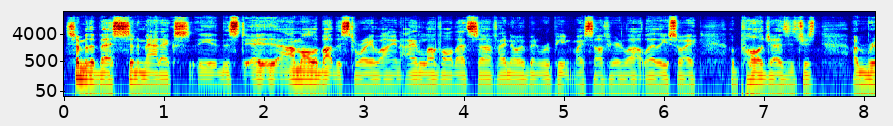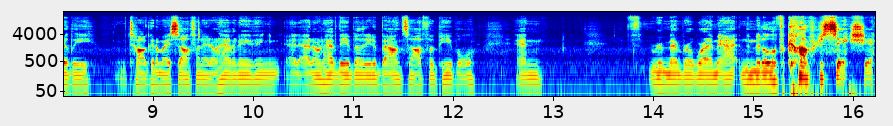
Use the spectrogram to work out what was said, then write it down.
some of the best cinematics. I'm all about the storyline. I love all that stuff. I know I've been repeating myself here a lot lately, so I apologize. It's just I'm really talking to myself, and I don't have anything. I don't have the ability to bounce off of people and remember where I'm at in the middle of a conversation.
